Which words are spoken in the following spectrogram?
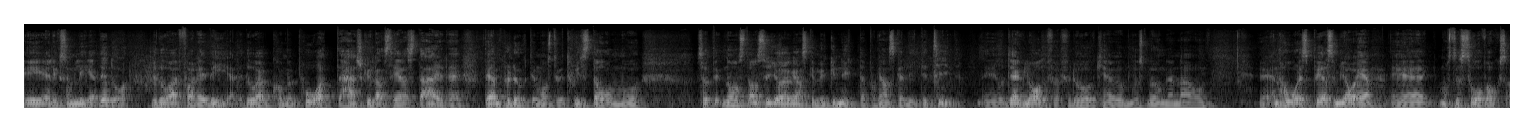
är liksom ledig då, det är då jag faller idéer. Det är då jag kommer på att det här skulle lanseras där. Den produkten måste vi twista om. Och, så att någonstans så gör jag ganska mycket nytta på ganska lite tid. Ehm, och det är jag glad för, för då kan jag umgås med ungarna. Och, en HSP som jag är, eh, måste sova också.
